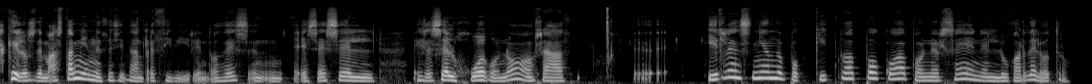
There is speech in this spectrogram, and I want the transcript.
a que los demás también necesitan recibir. Entonces, ese es el, ese es el juego, ¿no? O sea, eh, irle enseñando poquito a poco a ponerse en el lugar del otro.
